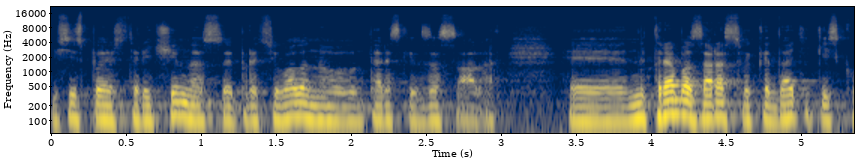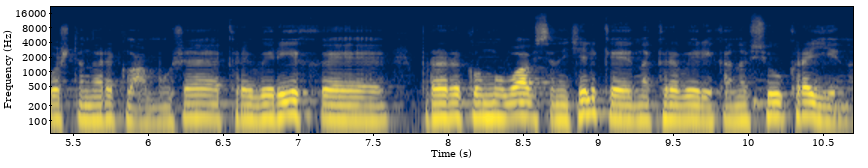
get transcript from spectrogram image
і всі спостерігачі в нас працювали на волонтерських засадах. Е, Не треба зараз викидати якісь кошти на рекламу. Уже Кривий Ріг е, прорекламувався не тільки на Кривий Ріг, а на всю Україну.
